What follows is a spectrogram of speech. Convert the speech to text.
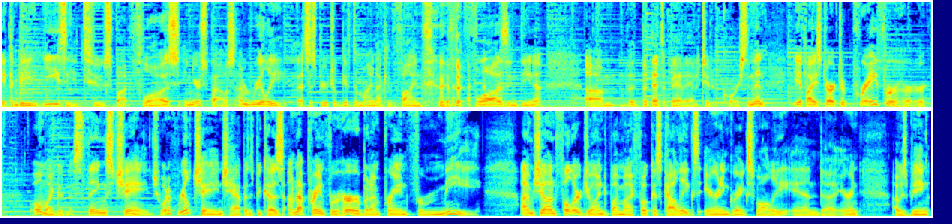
it can be easy to spot flaws in your spouse. I'm really, that's a spiritual gift of mine. I can find the flaws in Dena. Um, but, but that's a bad attitude, of course. And then if I start to pray for her, oh my goodness, things change. What if real change happens because I'm not praying for her, but I'm praying for me? I'm John Fuller, joined by my focus colleagues, Erin and Greg Smalley. And uh, Erin, I was being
